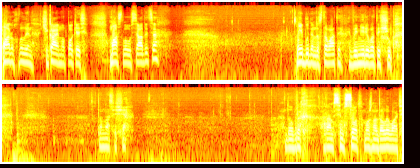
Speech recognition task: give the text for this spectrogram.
Пару хвилин чекаємо, поки масло усядеться. І будемо доставати, вимірювати щуп. Тут у нас ще добрих грам 700 можна доливати.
